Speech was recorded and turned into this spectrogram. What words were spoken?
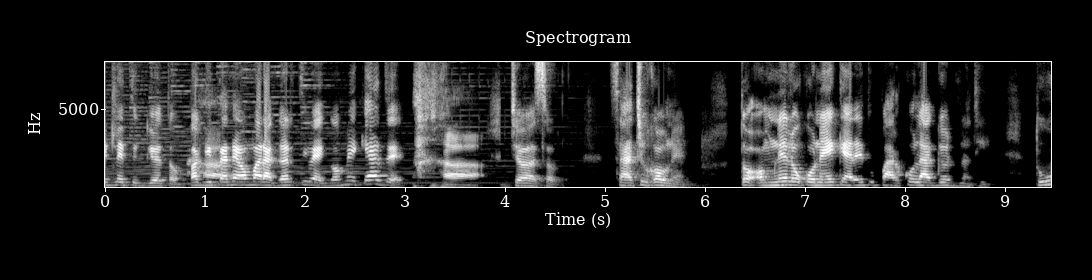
એટલે તું ગયો તો. બાકી તને અમારા ઘર સિવાય ગમે ક્યાં છે? હા. જો અશોક સાચું કહું ને તો અમને લોકોને ક્યારેય તું પારકો લાગ્યો જ નથી. તું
